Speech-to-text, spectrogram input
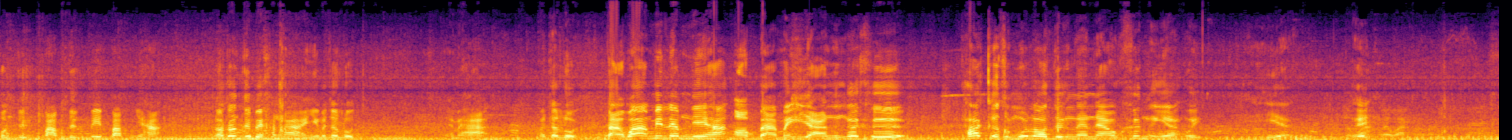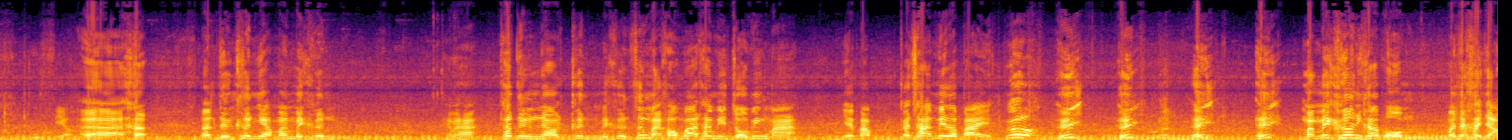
คนดึงปั๊บดึงมีดปั๊บเนี่ยฮะเราต้องดึงไปข้างหน้าอย่างนี้มันจะหลุดเห็นไหมฮะมันจะหลุด แต่ว่ามีดเล่มนี้ฮะออกแบบมาอีกอย่างหนึ่งก็คือ ถ้าเกิดสมมุติเราดึงแนวๆขึ้นอย่างเงี้ยอุ้ยเฮียระเฮ้วัยงระวังเสียวอ่า แล้วดึงขึ้นเงี้ยมันไม่ขึ้นเห็นไหมฮะถ้าดึงแนวขึ้นไม่ขึ้น ซึ่งหมายความว่าถ้ามีโจวิ่งมาเงี้ยปั๊บกระชากมีดเราไปเออเฮ้ยเฮ้ยเฮ้ยเฮ้ยมันไม่ขึ้นครับผม มันจะเขย่า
